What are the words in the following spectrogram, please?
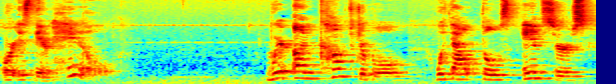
or is there hell? We're uncomfortable without those answers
